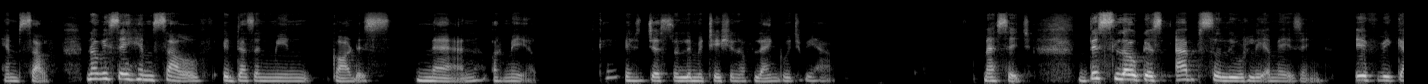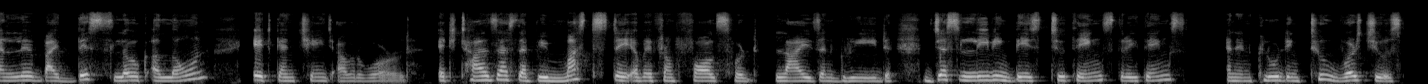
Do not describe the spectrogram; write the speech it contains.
Himself. Now we say Himself, it doesn't mean God is man or male. Okay, it's just a limitation of language we have message. This slok is absolutely amazing. If we can live by this slok alone, it can change our world. It tells us that we must stay away from falsehood, lies, and greed. Just leaving these two things, three things, and including two virtues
